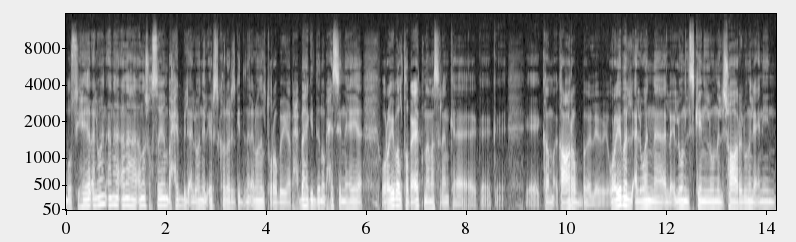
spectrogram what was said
بصي هي الألوان أنا أنا أنا شخصيا بحب الألوان ال earth colors جدا الألوان الترابية بحبها جدا وبحس إن هي قريبة لطبيعتنا مثلا ك, ك... كعرب قريبة لألواننا لون ال skin لون الشعر لون العينين.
